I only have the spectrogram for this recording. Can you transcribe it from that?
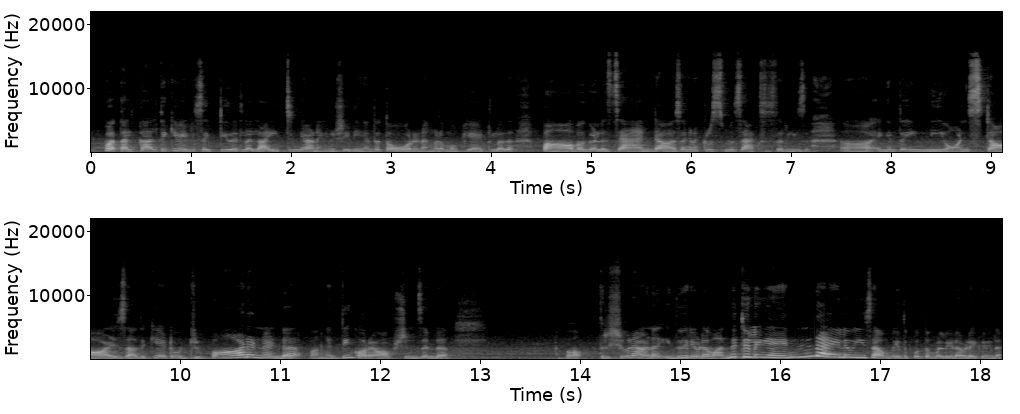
ഇപ്പോൾ തൽക്കാലത്തേക്ക് വേണ്ടി സെറ്റ് ചെയ്തിട്ടുള്ള ലൈറ്റിന്റെ ആണെങ്കിലും ശരി ഇങ്ങനത്തെ തോരണങ്ങളും ഒക്കെ ആയിട്ടുള്ളത് പാവകൾ സാൻഡാസ് അങ്ങനെ ക്രിസ്മസ് ആക്സസറീസ് ഇങ്ങനത്തെ ഈ നിയോൺ സ്റ്റാർസ് അതൊക്കെ ആയിട്ട് ഒരുപാട് എണ്ണം ഉണ്ട്. അപ്പം അങ്ങനത്തെയും കുറേ ഓപ്ഷൻസ് ഉണ്ട്. അപ്പോൾ തൃശ്ശൂരാണ്. ഇതുവരെ ഇവിടെ വന്നിട്ടില്ലെങ്കിൽ എന്തായാലും ഈ സമയത്ത് പുത്തമ്പള്ളിയുടെ അവിടേക്ക് ഇങ്ങനെ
